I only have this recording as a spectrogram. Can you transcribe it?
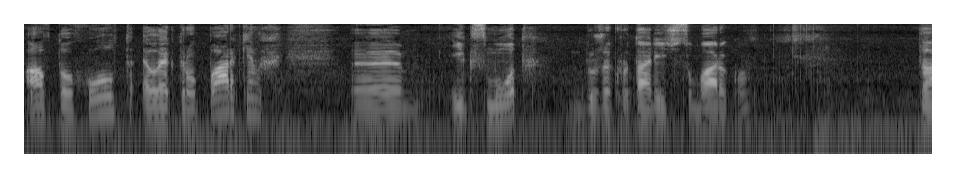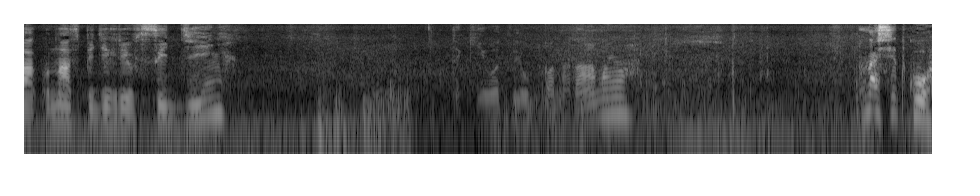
автохолд, електропаркінг, е, X-мод. Дуже крута річ Subaru. Так, у нас підігрів сидінь. Такий от люк панорамою. На щитку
